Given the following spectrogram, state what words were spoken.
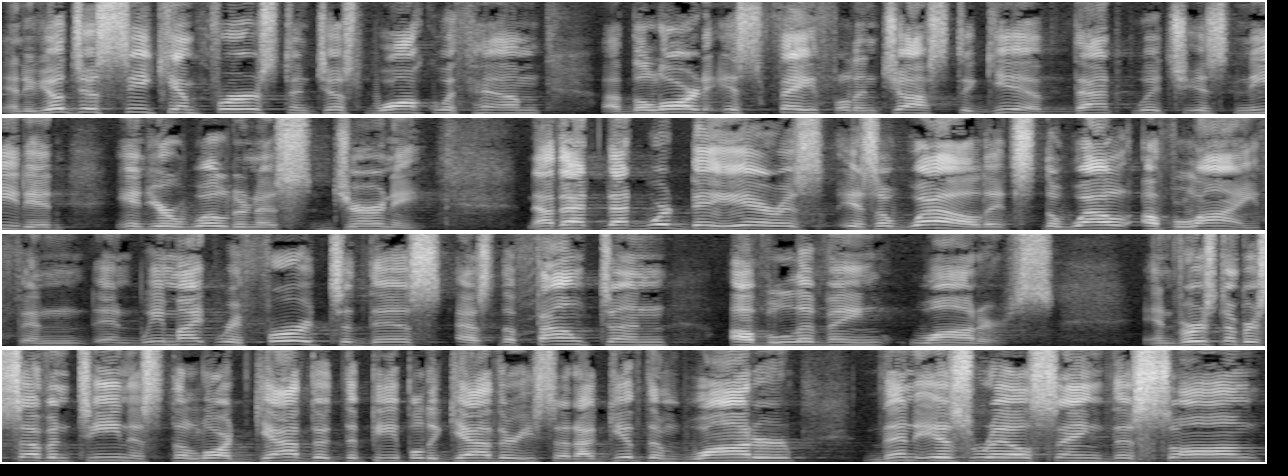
And if you'll just seek Him first and just walk with Him, uh, the Lord is faithful and just to give that which is needed in your wilderness journey. Now, that, that word Be'er is, is a well, it's the well of life, and, and we might refer to this as the fountain of living waters. In verse number 17, as the Lord gathered the people together, he said, I'll give them water. Then Israel sang this song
